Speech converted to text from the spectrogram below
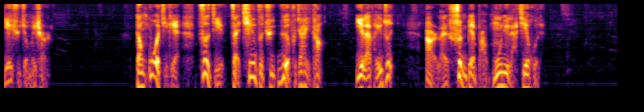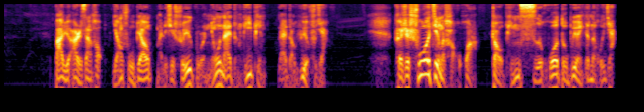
也许就没事了。等过几天，自己再亲自去岳父家一趟，一来赔罪，二来顺便把母女俩接回来。八月二十三号，杨树标买了些水果、牛奶等礼品来到岳父家，可是说尽了好话，赵平死活都不愿意跟他回家，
